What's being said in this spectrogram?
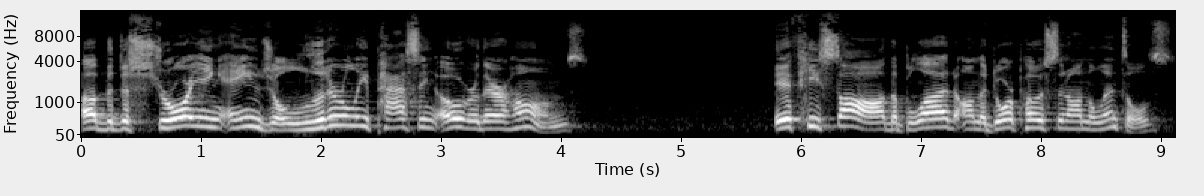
of the destroying angel literally passing over their homes, if he saw the blood on the doorposts and on the lintels,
